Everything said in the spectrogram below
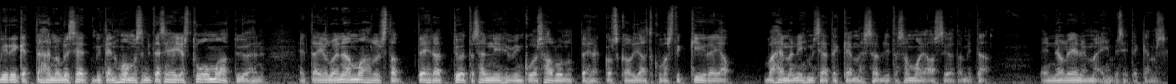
virike tähän oli se, että miten huomasi, mitä se heijastuu omaa työhön. Että ei ollut enää mahdollista tehdä työtä sen niin hyvin kuin olisi halunnut tehdä, koska oli jatkuvasti kiire ja vähemmän ihmisiä tekemässä niitä samoja asioita, mitä ennen oli enemmän ihmisiä tekemässä.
